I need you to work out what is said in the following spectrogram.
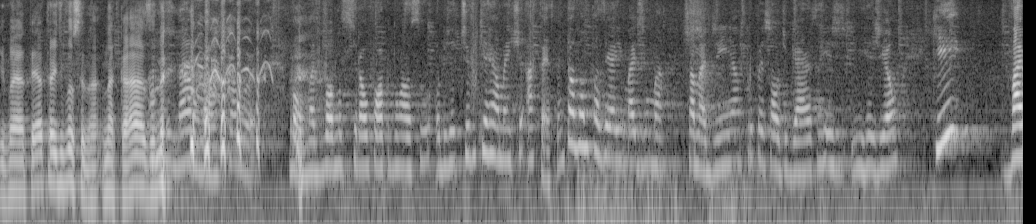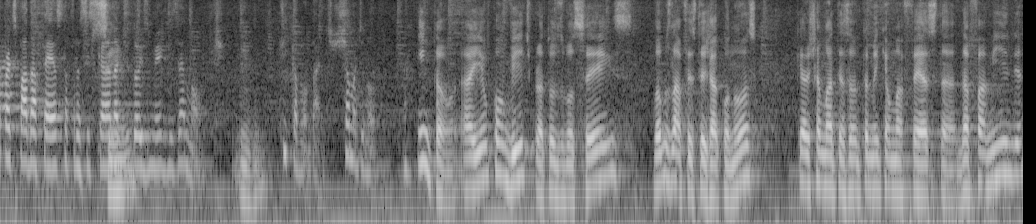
E vai até atrás de você na, na casa, né? Não, não, por favor. Bom, mas vamos tirar o foco do nosso objetivo, que é realmente a festa. Então vamos fazer aí mais uma chamadinha para o pessoal de Garça e região que vai participar da festa franciscana Sim. de 2019. Fica à vontade, chama de novo. Então, aí o convite para todos vocês. Vamos lá festejar conosco. Quero chamar a atenção também que é uma festa da família.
